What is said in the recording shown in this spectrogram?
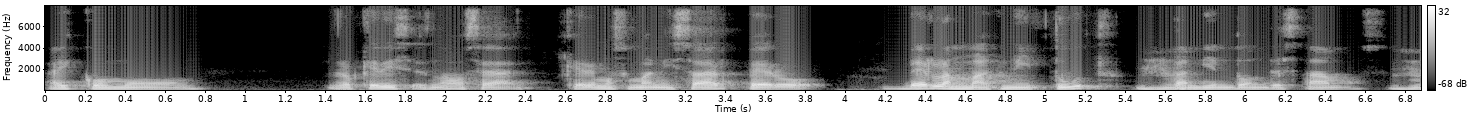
hay como lo que dices, ¿no? O sea, queremos humanizar, pero ver la magnitud Ujú. también donde estamos. Ujú.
